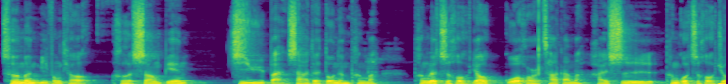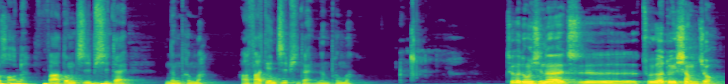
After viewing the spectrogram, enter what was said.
车门密封条和上边给雨板啥的都能喷吗？喷了之后要过会儿擦干吗？还是喷过之后就好了？发动机皮带能喷吗？啊，发电机皮带能喷吗？这个东西呢是主要对橡胶，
